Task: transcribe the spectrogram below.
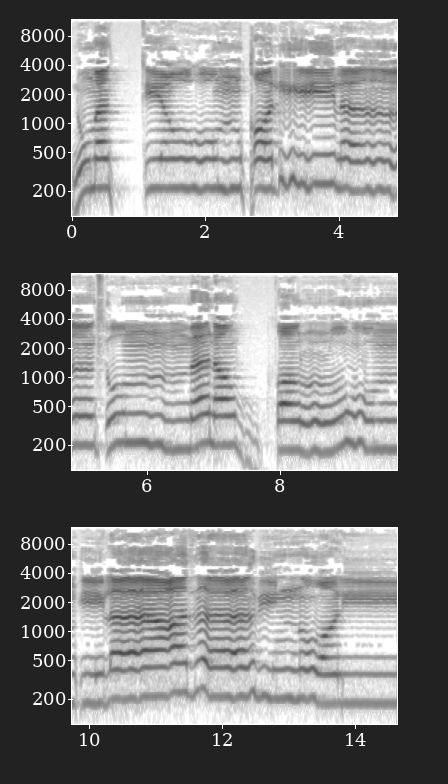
نمتعهم قليلا ثم نضطرهم إلى عذاب غليظ.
